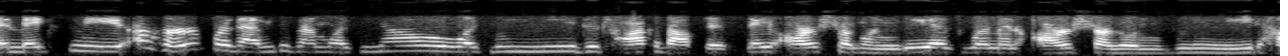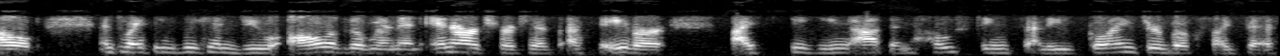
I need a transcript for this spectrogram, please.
it makes me a hurt for them because I'm like, no, like we need to talk about this. They are struggling. We as women are struggling. We need help. And so I think we can do all of the women in our churches a favor by speaking up and hosting studies, going through books like this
